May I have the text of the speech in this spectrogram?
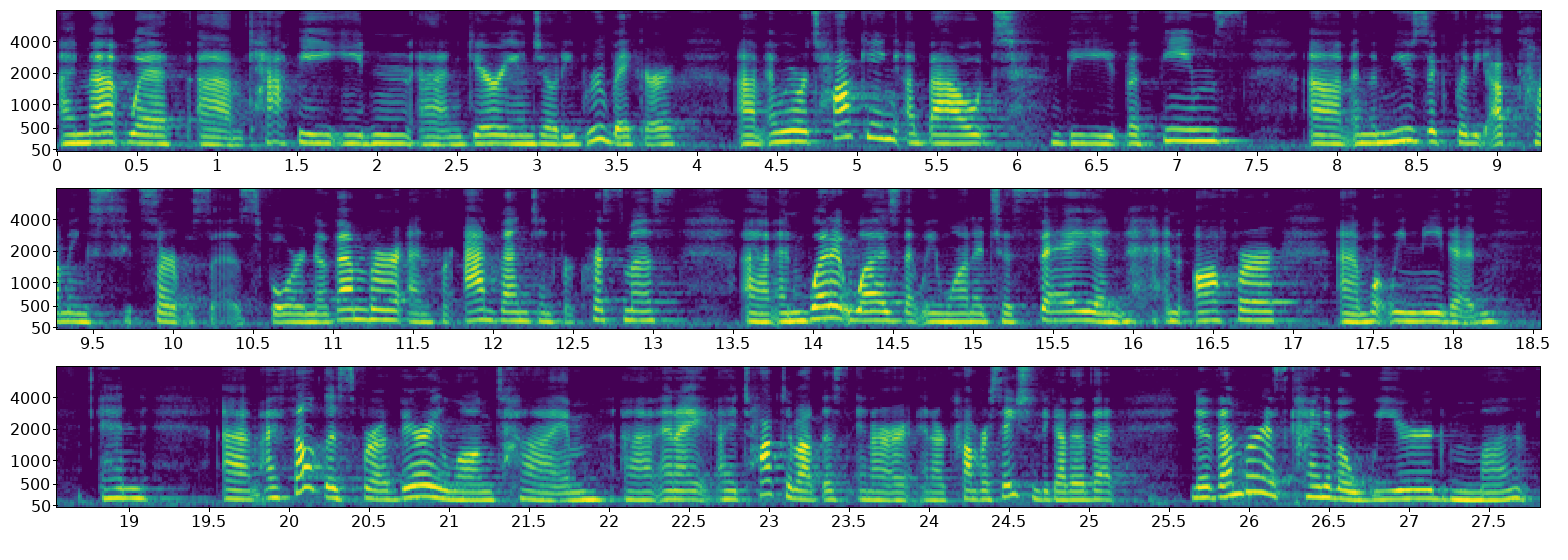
I met with um, Kathy Eden and Gary and Jody Brubaker, um, and we were talking about the, the themes um, and the music for the upcoming services for November and for Advent and for Christmas, um, and what it was that we wanted to say and, and offer, what we needed. And um, I felt this for a very long time, uh, and I, I, talked about this in our in our conversation together. That November is kind of a weird month.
